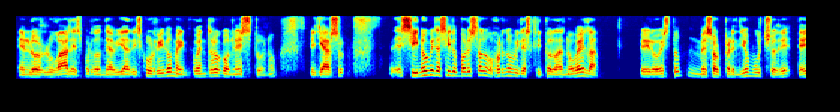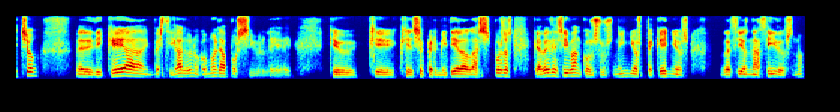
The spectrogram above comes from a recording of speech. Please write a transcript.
en los lugares por donde había discurrido, me encuentro con esto, ¿no? ya, eh, si no hubiera sido por esto, a lo mejor no hubiera escrito la novela, pero esto me sorprendió mucho. De, de hecho, me dediqué a investigar, bueno, cómo era posible que, que, se permitiera a las esposas, que a veces iban con sus niños pequeños recién nacidos, ¿no?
